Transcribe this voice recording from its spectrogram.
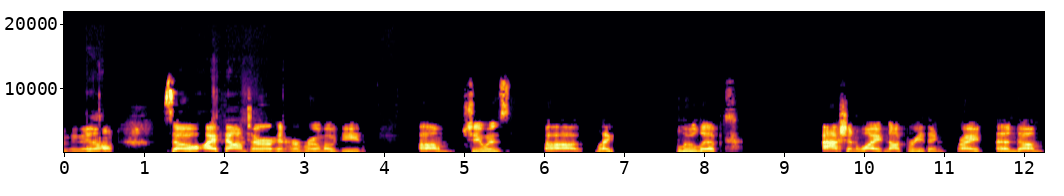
maybe I don't." So I found her in her room, OD'd. Um, she was uh, like blue lipped, ashen white, not breathing, right? And um,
